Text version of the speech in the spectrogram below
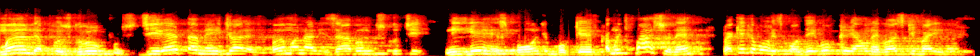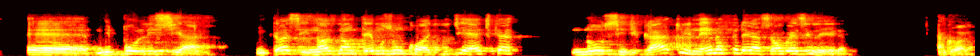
manda para os grupos diretamente olha vamos analisar vamos discutir Ninguém responde, porque fica muito fácil, né? Para que, que eu vou responder e vou criar um negócio que vai é, me policiar? Então, assim, nós não temos um código de ética no sindicato e nem na Federação Brasileira. Agora,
